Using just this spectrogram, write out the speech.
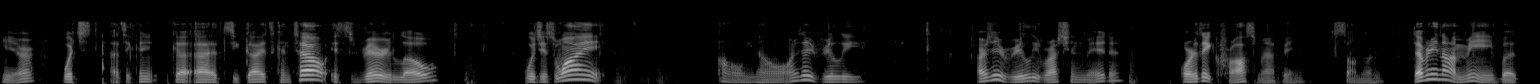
here, which as you can, uh, as you guys can tell, is very low, which is why, oh no, are they really, are they really rushing mid? Or are they cross mapping someone? Definitely not me, but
